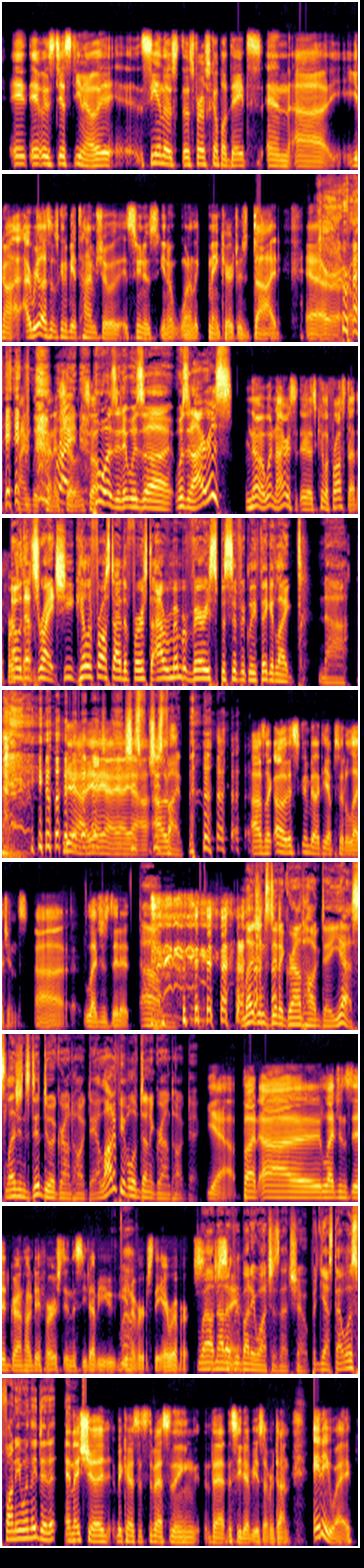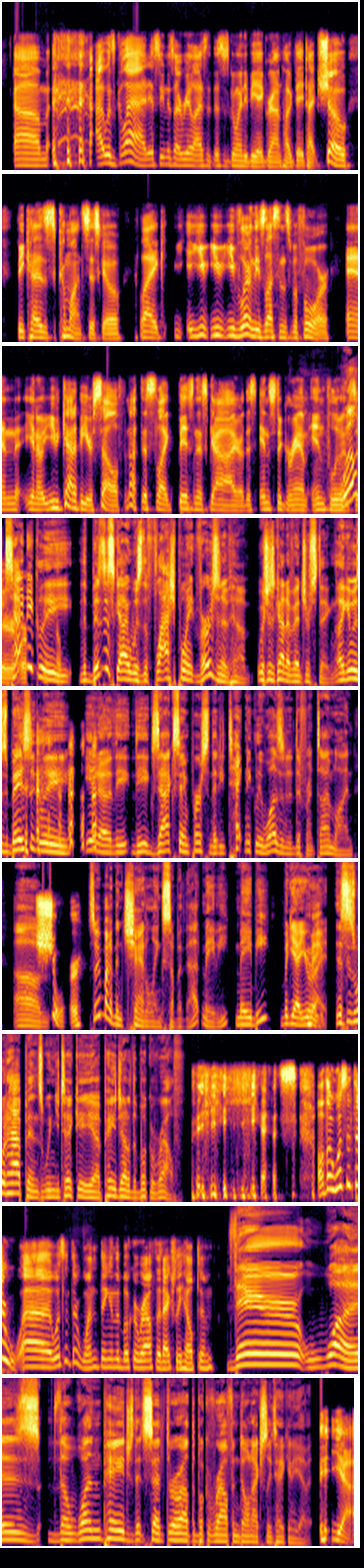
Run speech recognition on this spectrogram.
it, it was just you know it- seeing those those first couple of dates and uh you know I, I realized it was going to be a time show as soon as you know one of the main characters died uh, or, or a time kind of show. And Who was it? It was uh, was it Iris? no, it wasn't Iris. It was Killer Frost died the first. oh, time. that's right. She Killer Frost died the first. I remember very specifically thinking like, nah. Yeah, yeah, yeah, yeah, She's yeah. I was- fine. I was like, oh, this is gonna be like the episode of Legends. Uh, Legends did it. Um, Legends did a Groundhog Day. Yes, Legends did do a Groundhog Day. A lot of people have done a Groundhog Day. Yeah, but uh, Legends did Groundhog Day first in the CW Wow. universe, the Arrowverse. Well, Just not saying. everybody watches that show, but yes, that was funny when they did it. and they should because it's the best thing that the CW has ever done. Anyway, um, I was glad as soon as I realized that this is going to be a Groundhog Day type show because come on, Cisco, like you you you've learned these lessons before, and you know you got to be yourself, not this like business guy or this Instagram influencer. Well, or- technically, the business guy was the Flashpoint version of him, which is kind of interesting. Like it was basically, you know, the the exact same person that he technically was in a different timeline. Um, sure. so he might have been channeling some of that, maybe, maybe. But yeah, you're Maybe. right. This is what happens when you take a uh, page out of the book of Ralph. yes. Although wasn't there uh wasn't there one thing in the book of Ralph that actually helped him? There was the one page that said throw out the book of Ralph and don't actually take any of it. yeah.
